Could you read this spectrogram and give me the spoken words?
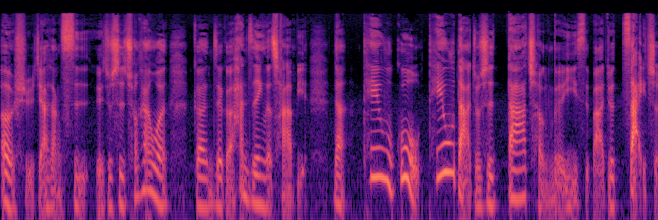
二十加上四，也就是纯韩文跟这个汉字音的差别。那 “Taewoo-go Taewoo-da” 就是搭乘的意思吧？就载着。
